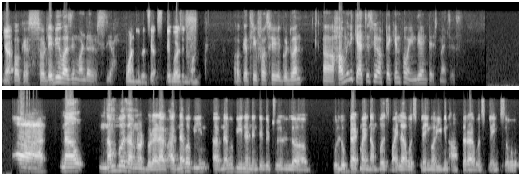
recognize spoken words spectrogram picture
Yeah, Okay, so debut was in Wanderers. Yeah. Wanderers. Yes, it was in Wanderers. Okay, three for three, a good one. Uh, how many catches you have taken for India in Test matches? Uh, now numbers I'm not good at. I've, I've never been I've never been an individual uh, who looked at my numbers while I was playing or even after I was playing. So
